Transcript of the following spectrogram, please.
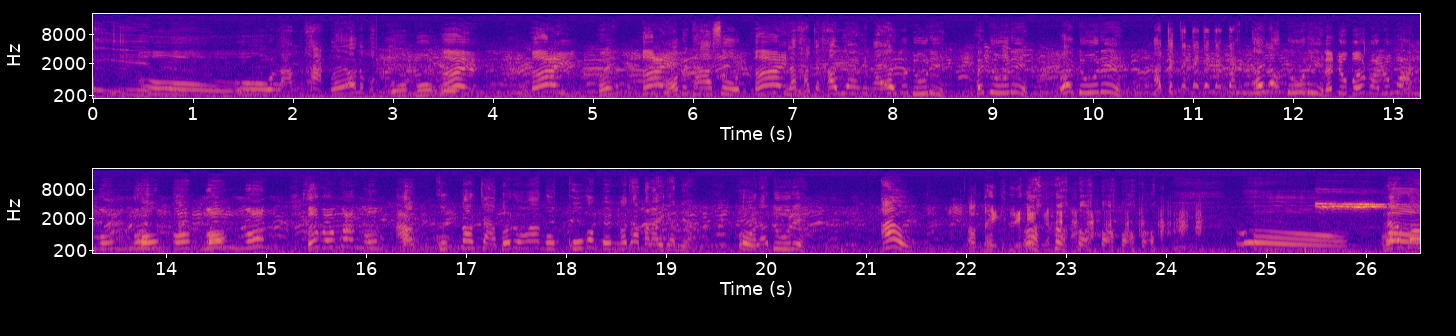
ยโอ้โอ้หลังหักเลยเอาแล้วบูมบูมบูมเฮ้ยเฮ้ย เฮ้ยเฮ้ยอ๋อเป็นท่าสูตร เฮ้ย แล้วเขาจะเข้าแย่งยังไง เอ้ยเดี๋ยวดูดิ เฮ้ยดูดิ เฮ้ยดูดิอะจักจักจักจักจักเอ้ยแล้วดูดิ แล้วดูเบิร์ดบอลว่างๆงงงงงงงงงงเบิร์ดบอลว่างๆงงอ้าเอ้าวกูนอกจากเบิร์ดว่างงกูก็งงเขาทำอะไรกันเนี่ย โอ้แล้วดูดิ เอ้า เราเตะกันเอโอ้งโอ้ แล้วก็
